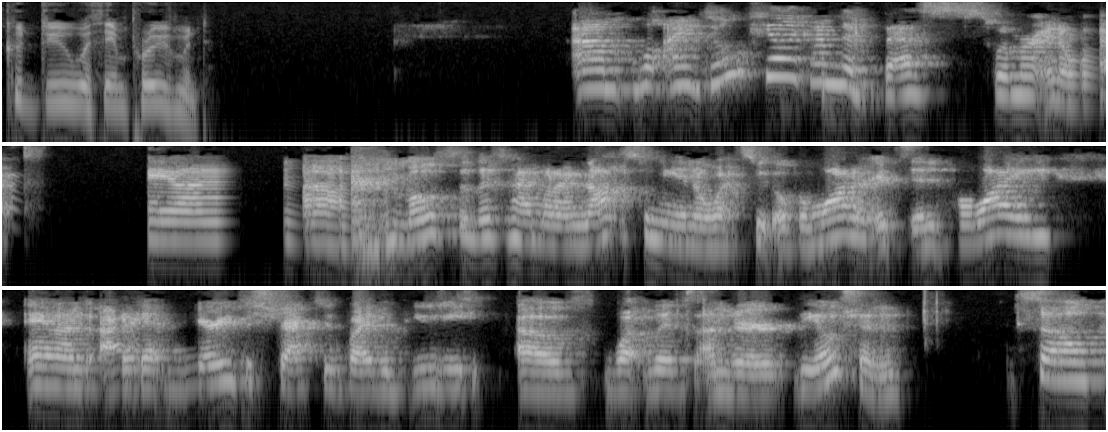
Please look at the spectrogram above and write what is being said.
could do with improvement? Um, well, I don't feel like I'm the best swimmer in a wetsuit, and um, most of the time when I'm not swimming in a wetsuit open water, it's in Hawaii, and I get very distracted by the beauty of what lives under the ocean. So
